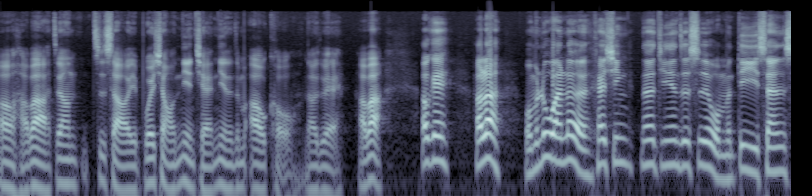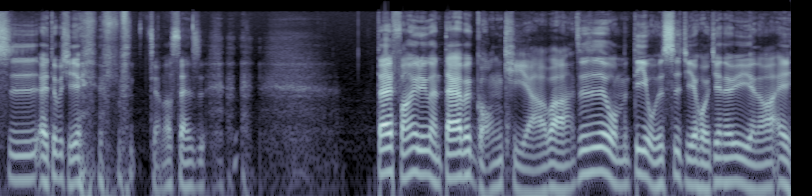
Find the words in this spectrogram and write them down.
哦，好吧？这样至少也不会像我念起来念的这么拗口，那对？好吧？OK，好了，我们录完了，开心。那今天这是我们第三十，哎，对不起，讲到三十。待防御旅馆大家被拱起啊，好不好？这是我们第五十四节火箭的预言的话，哎，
